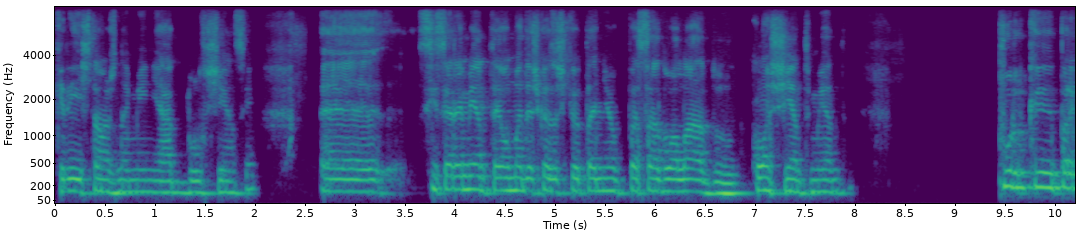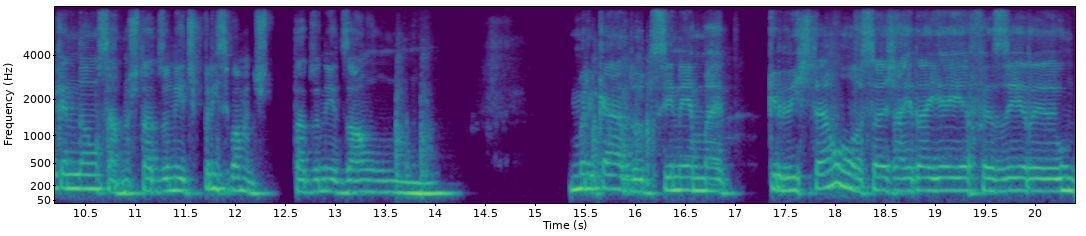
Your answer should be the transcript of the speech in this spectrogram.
cristãos na minha adolescência. Uh, sinceramente, é uma das coisas que eu tenho passado ao lado conscientemente, porque, para quem não sabe, nos Estados Unidos, principalmente nos Estados Unidos, há um mercado de cinema cristão, ou seja, a ideia é fazer um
